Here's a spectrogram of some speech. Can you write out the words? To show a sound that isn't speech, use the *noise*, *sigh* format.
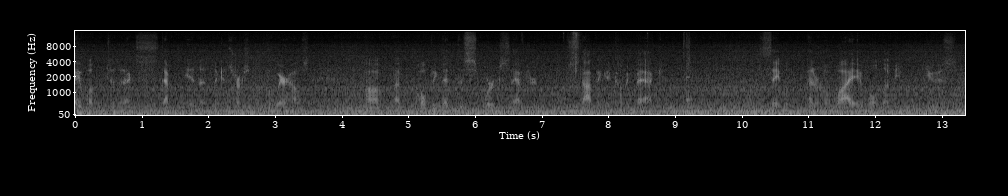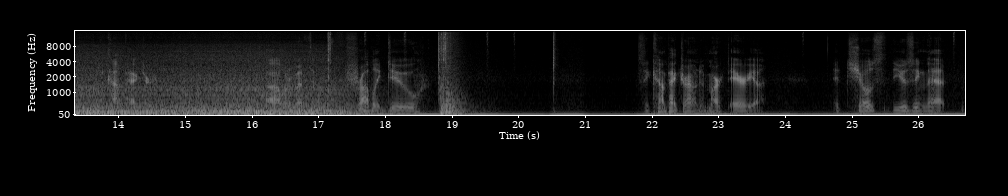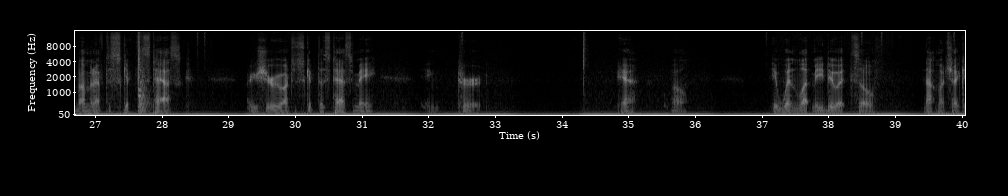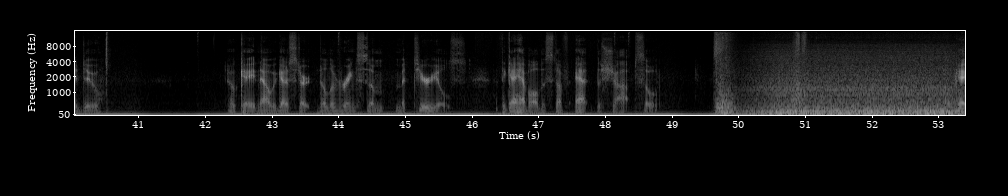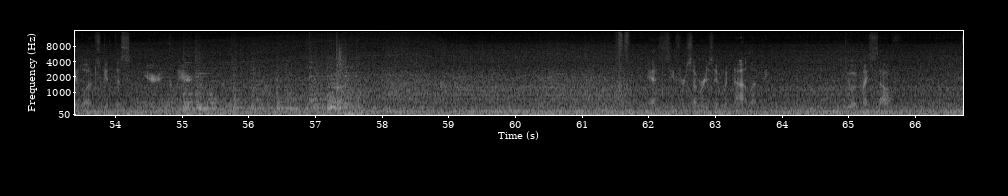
Okay, welcome to the next step in the, the construction of the warehouse. Uh, I'm hoping that this works after stopping and coming back. Disabled. I don't know why it won't let me use the compactor. Uh, what I'm going to probably do... See, compact around a marked area. It shows using that, but I'm going to have to skip this task. Are you sure we want to skip this task? May incur... Yeah, well, it wouldn't let me do it, so not much I could do. Okay, now we got to start delivering some materials. I think I have all this stuff at the shop, so... Okay, well, let's get this area cleared. Yeah, see, for some reason it would not let me do it myself.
